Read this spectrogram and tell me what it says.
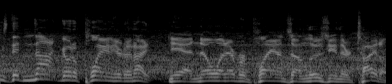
things did not go to plan here tonight. Yeah, no one ever plans on losing their title.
